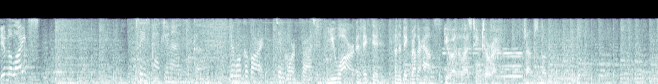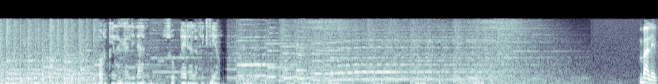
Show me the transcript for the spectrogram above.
Dim the lights. Please pack your knives and go. Your work of art didn't work for us. You are evicted from the Big Brother house. You are the last team to arrive. Trump spoken. Porque la calidad supera la ficción. Vale,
